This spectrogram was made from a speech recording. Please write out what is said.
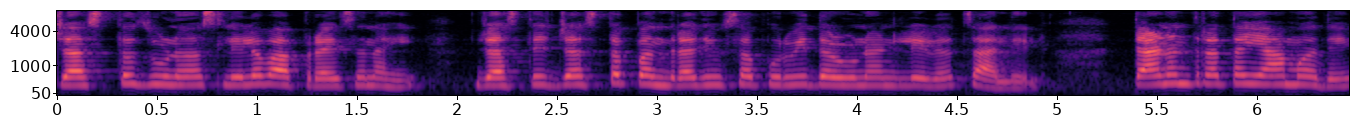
जास्त जुनं असलेलं वापरायचं नाही. जास्तीत जास्त पंधरा दिवसापूर्वी दळून आणलेलं चालेल. त्यानंतर आता यामध्ये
